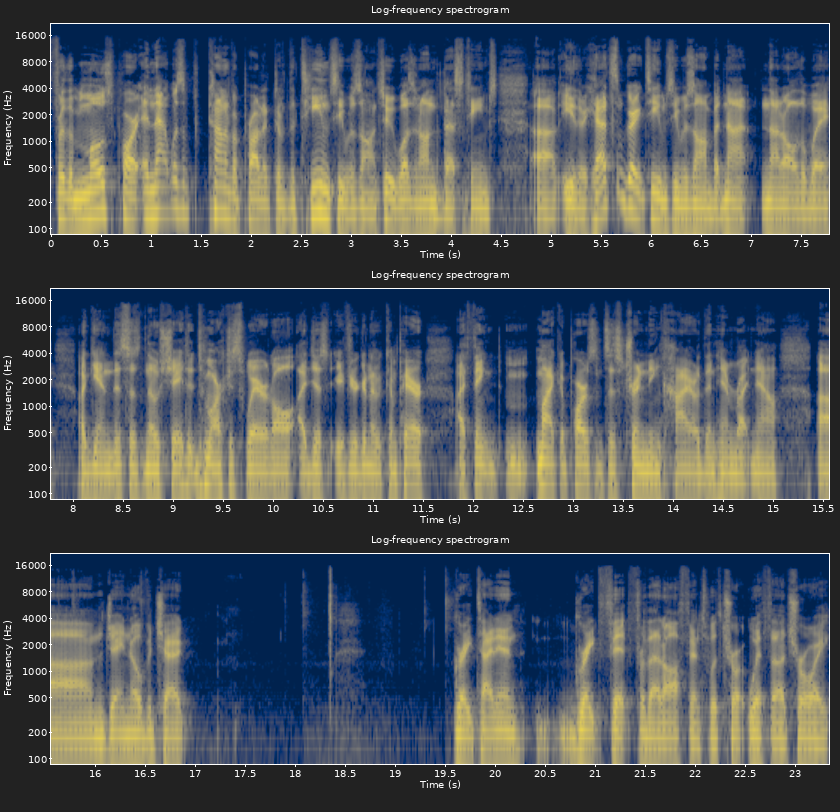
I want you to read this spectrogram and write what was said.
for the most part, and that was a, kind of a product of the teams he was on too. He wasn't on the best teams uh, either. He had some great teams he was on, but not not all the way. Again, this is no shade at Demarcus Ware at all. I just if you're going to compare, I think Micah Parsons is trending higher than him right now. Um, Jay Novacek great tight end, great fit for that offense with Troy, with uh, Troy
